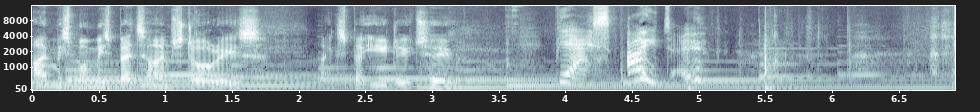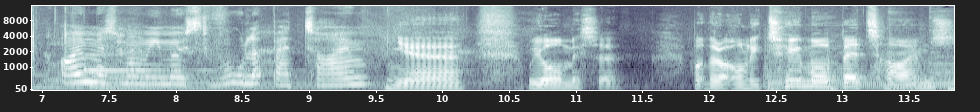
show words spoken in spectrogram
I miss Mummy's bedtime stories. I expect you do too. Yes, I do. I miss Mummy most of all at bedtime. Yeah, we all miss her. But there are only two more bedtimes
